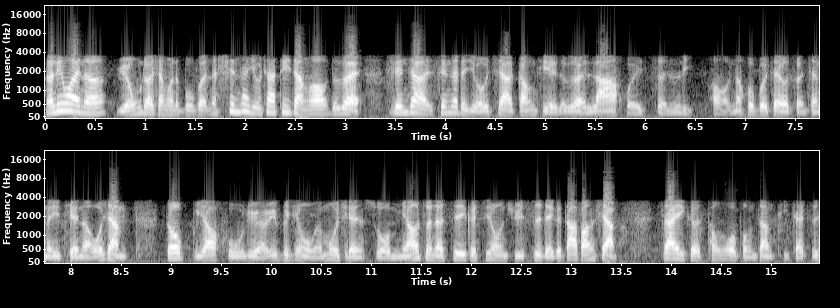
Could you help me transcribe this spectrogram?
那另外呢，原物料相关的部分，那现在油价低涨哦，对不对？现在现在的油价钢铁对不对？拉回整理。哦，那会不会再有转强的一天呢？我想都不要忽略，因为毕竟我们目前所瞄准的是一个金融局势的一个大方向，在一个通货膨胀题材之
